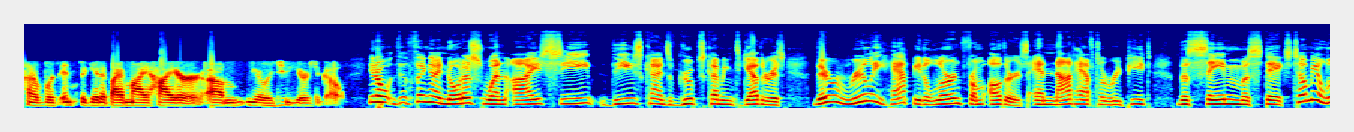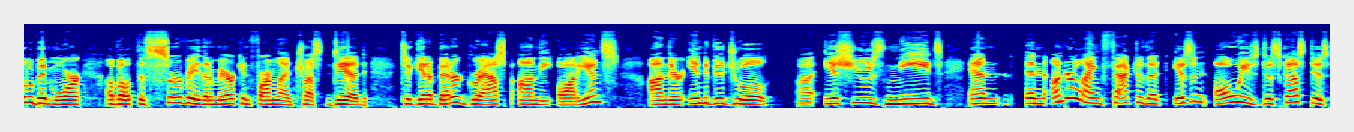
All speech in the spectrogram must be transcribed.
kind of was instigated by my hire um, nearly two mm-hmm. years ago. You know, the thing I notice when I see these kinds of groups coming together is they're really happy to learn from others and not have to repeat the same mistakes. Tell me a little bit more about the survey that American Farmland Trust did to get a better grasp on the audience, on their individual uh, issues, needs, and an underlying factor that isn't always discussed is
